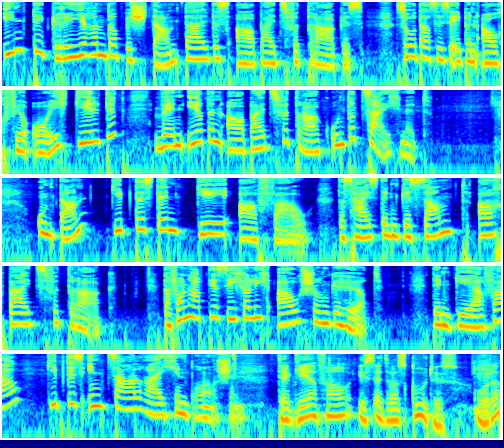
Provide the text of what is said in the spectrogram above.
integrierender Bestandteil des Arbeitsvertrages, so dass es eben auch für euch gilt, wenn ihr den Arbeitsvertrag unterzeichnet. Und dann gibt es den GAV, das heißt den Gesamtarbeitsvertrag. Davon habt ihr sicherlich auch schon gehört. Den GAV gibt es in zahlreichen Branchen. Der GAV ist etwas Gutes, oder?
